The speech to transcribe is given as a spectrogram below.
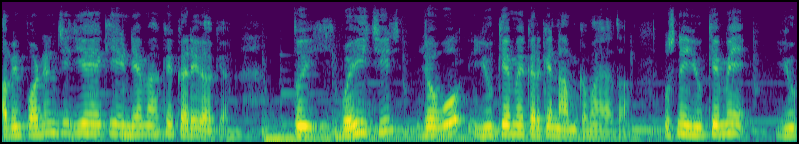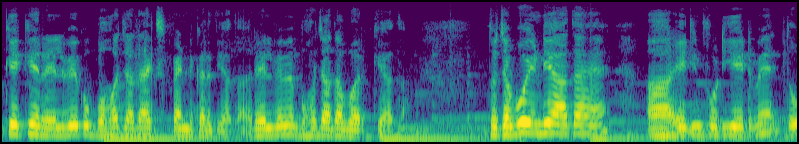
अब इम्पोर्टेंट चीज़ ये है कि इंडिया में आके करेगा क्या? तो वही चीज़ जो वो यूके में करके नाम कमाया था। उसने यूके में यूके के रेलवे को बहुत ज़्यादा एक्सपेंड कर दिया था। रेलवे में बहुत ज़्यादा वर्क किया था। तो जब वो इंडिया आता है आ, 1848 में तो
